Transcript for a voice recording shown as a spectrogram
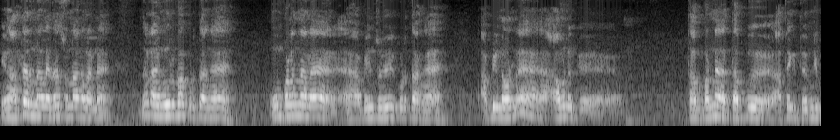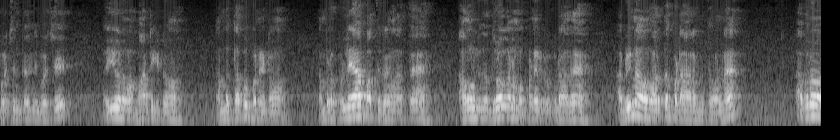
எங்கள் அத்தை இருந்தாங்களே ஏதாவது சொன்னாங்களான்னு? என்னடா நூறுரூபா கொடுத்தாங்க. உன் படம் தானே? அப்படின்னு சொல்லி கொடுத்தாங்க. அப்படின்னோடனே அவனுக்கு தான் பண்ண தப்பு அத்தைக்கு தெரிஞ்சு போச்சுன்னு தெரிஞ்சு போச்சு. ஐயோ நம்ம மாட்டிக்கிட்டோம். நம்ம தப்பு பண்ணிட்டோம். நம்மளை பிள்ளையாக பார்த்துட்டாங்களா அத்தை? அவங்களுக்கு இந்த துரோகம் நம்ம பண்ணியிருக்க அப்படின்னு அவன் வருத்தப்பட ஆரம்பித்த உடனே அப்புறம்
